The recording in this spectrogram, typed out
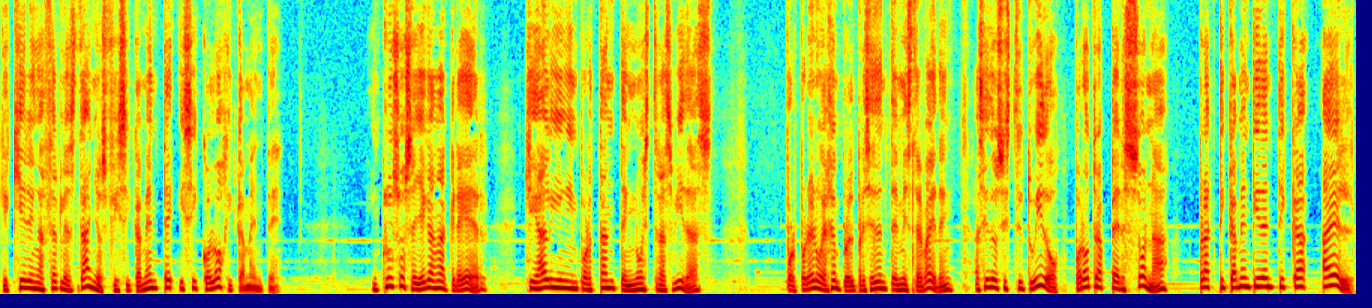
que quieren hacerles daños físicamente y psicológicamente. Incluso se llegan a creer que alguien importante en nuestras vidas, por poner un ejemplo, el presidente Mr. Biden, ha sido sustituido por otra persona prácticamente idéntica a él.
